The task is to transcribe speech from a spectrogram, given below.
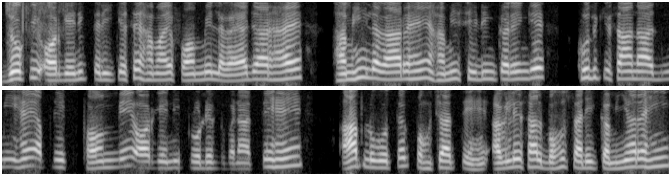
जो कि ऑर्गेनिक तरीके से हमारे फॉर्म में लगाया जा रहा है। हम ही लगा रहे हैं, हम ही सीडिंग करेंगे। खुद किसान आदमी है, अपने फॉर्म में ऑर्गेनिक प्रोडक्ट बनाते हैं, आप लोगों तक पहुंचाते हैं। अगले साल बहुत सारी कमियाँ रहीं,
